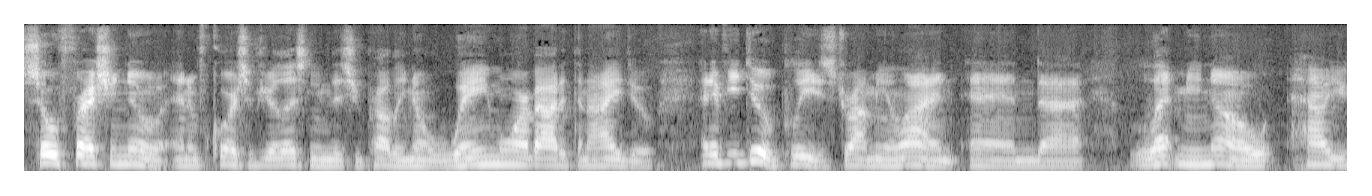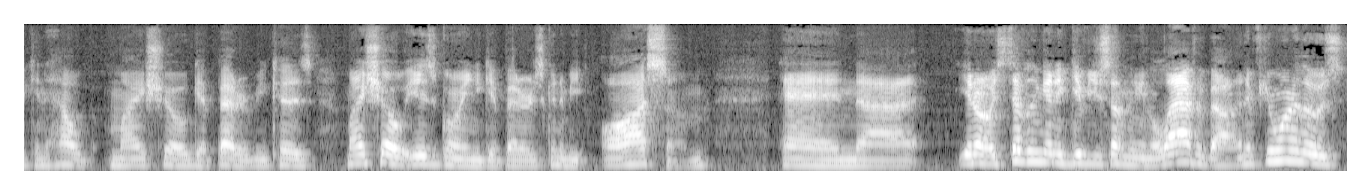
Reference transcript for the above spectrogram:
so fresh and new. And of course, if you're listening to this, you probably know way more about it than I do. And if you do, please drop me a line and uh, let me know how you can help my show get better because my show is going to get better. It's going to be awesome. And, uh, you know, it's definitely going to give you something to laugh about. And if you're one of those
